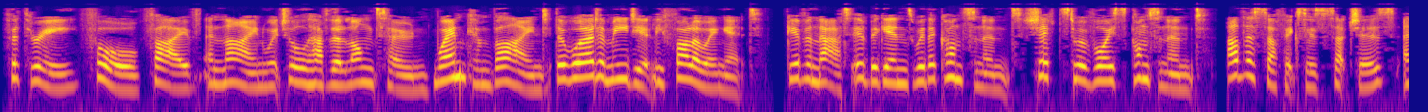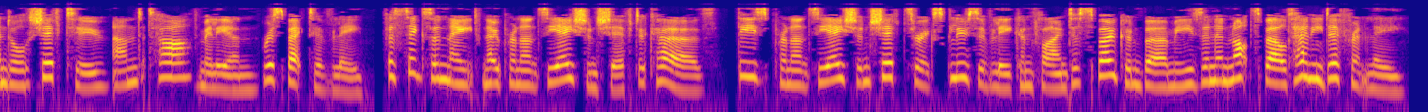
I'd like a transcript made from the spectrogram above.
For 3, 4, 5, and 9 which all have the long tone, when combined, the word immediately following it, given that it begins with a consonant, shifts to a voice consonant. Other suffixes such as, and all shift to, and, ta, million, respectively. For 6 and 8 no pronunciation shift occurs. These pronunciation shifts are exclusively confined to spoken Burmese and are not spelt any differently.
